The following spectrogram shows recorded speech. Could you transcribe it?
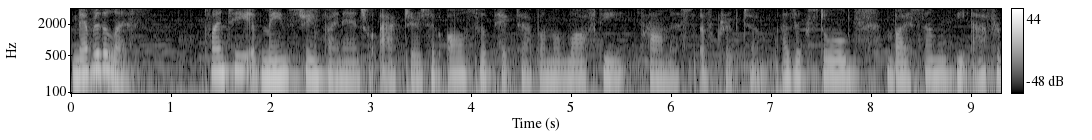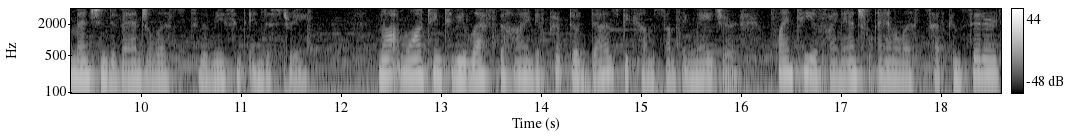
Nevertheless, Plenty of mainstream financial actors have also picked up on the lofty promise of crypto, as extolled by some of the aforementioned evangelists to the recent industry. Not wanting to be left behind if crypto does become something major, plenty of financial analysts have considered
